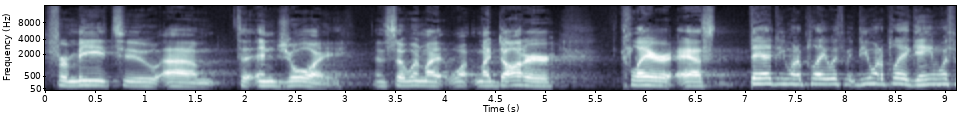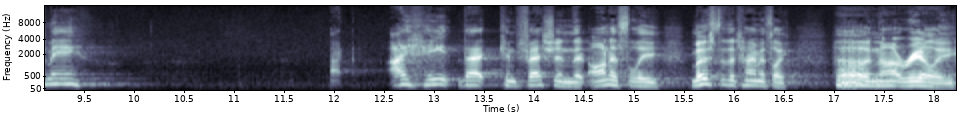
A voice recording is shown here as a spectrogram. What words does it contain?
for me to, um, to enjoy. And so when my, my daughter, Claire, asked, Dad, do you want to play with me? Do you want to play a game with me? I, I hate that confession that honestly, most of the time it's like, oh, not really.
